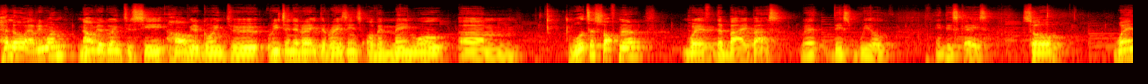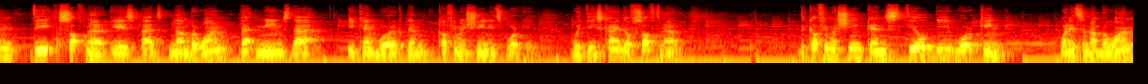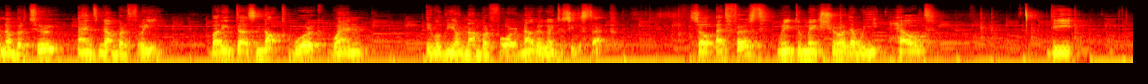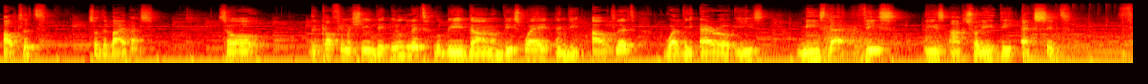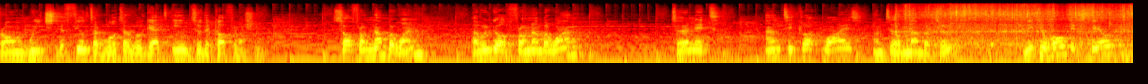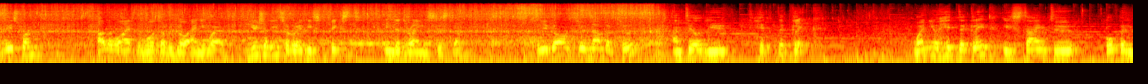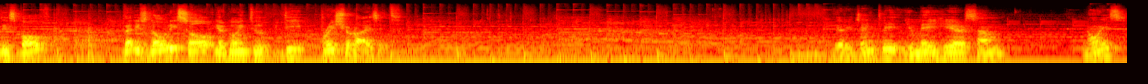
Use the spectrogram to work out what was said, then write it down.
Hello everyone, now we're going to see how we're going to regenerate the resins of a manual um, water softener with the bypass, with this wheel in this case. So when the softener is at number one, that means that it can work, the coffee machine is working. With this kind of softener, the coffee machine can still be working when it's a number one, number two, and number three, but it does not work when it will be on number four. Now we're going to see the step. So at first, we need to make sure that we held the outlet, so the bypass. So the coffee machine, the inlet will be down on this way, and the outlet, where the arrow is, means that this is actually the exit from which the filtered water will get into the coffee machine. So from number one, I will go from number one, turn it anti-clockwise until number two. You need to hold it still, this one, otherwise the water will go anywhere. Usually it's already fixed in the drain system. So you go on to number two until you hit the click. When you hit the click, it's time to open this valve very slowly so you're going to depressurize it. Very gently, you may hear some noise,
